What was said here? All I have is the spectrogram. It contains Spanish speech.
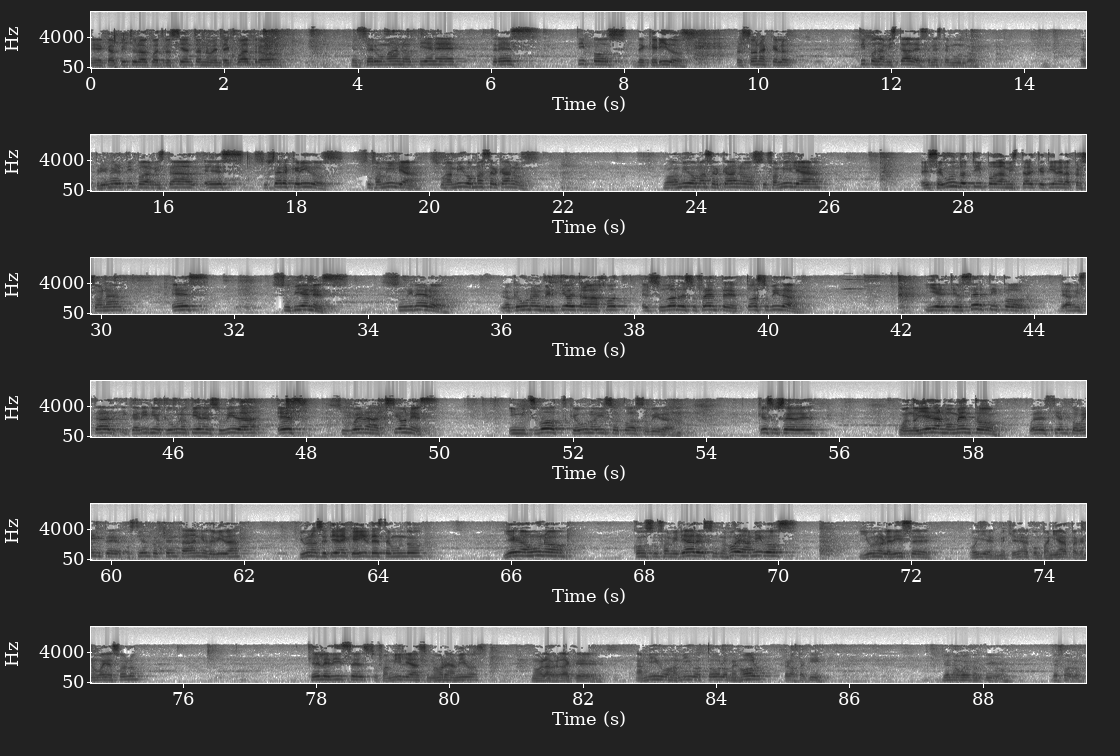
en el capítulo 494, el ser humano tiene tres tipos de queridos, personas que los tipos de amistades en este mundo. El primer tipo de amistad es sus seres queridos, su familia, sus amigos más cercanos. Los amigos más cercanos, su familia. El segundo tipo de amistad que tiene la persona es sus bienes, su dinero, lo que uno invirtió y trabajó, el sudor de su frente, toda su vida. Y el tercer tipo de amistad y cariño que uno tiene en su vida es sus buenas acciones y mitzvot que uno hizo toda su vida. ¿Qué sucede? Cuando llega el momento, puede 120 o 180 años de vida, y uno se tiene que ir de este mundo, llega uno con sus familiares, sus mejores amigos, y uno le dice, oye, ¿me quieres acompañar para que no vaya solo? ¿Qué le dice su familia, sus mejores amigos? No, la verdad que amigos, amigos, todo lo mejor, pero hasta aquí. Yo no voy contigo, ve solo.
